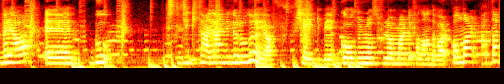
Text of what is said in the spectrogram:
veya e, bu likit eyelinerler oluyor ya şey gibi Golden Rose Flomar'da falan da var. Onlar hatta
